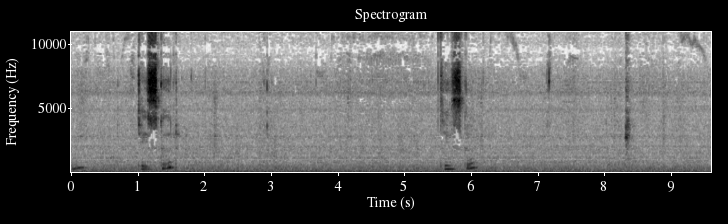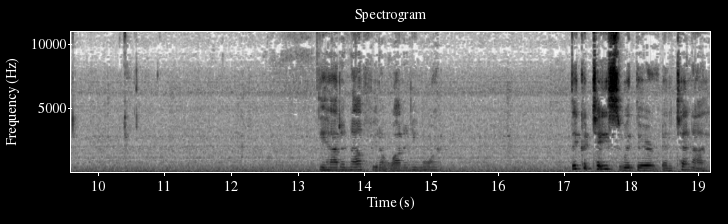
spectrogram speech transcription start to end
Hmm? Tastes good? Tastes good? You had enough? You don't want any more? They could taste with their antennae.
